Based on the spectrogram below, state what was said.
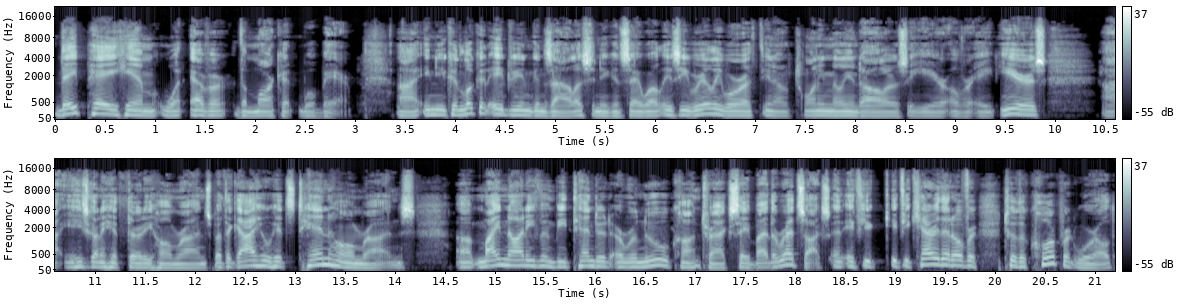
they pay him whatever the market will bear. Uh, and you can look at Adrian Gonzalez and you can say, well, is he really worth, you know, $20 million a year over eight years? Uh, he's going to hit 30 home runs, but the guy who hits 10 home runs uh, might not even be tendered a renewal contract, say by the Red Sox. And if you if you carry that over to the corporate world,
